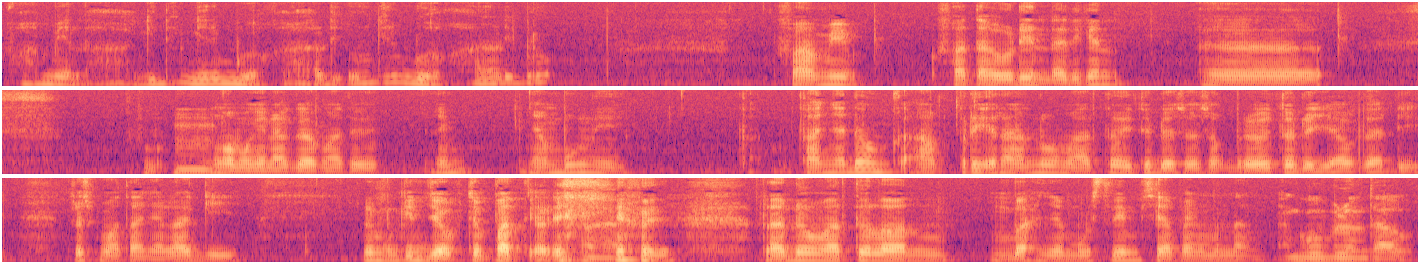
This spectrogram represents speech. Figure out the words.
Fahmi lagi dia ngirim dua kali. Oh ngirim dua kali bro. Fahmi Fatahudin tadi kan eh, Hmm. ngomongin agama tuh. Ini nyambung nih. Ta- tanya dong ke Apri Ranu Marto itu udah sosok beliau itu udah jawab tadi. Terus mau tanya lagi lu mungkin jawab cepat kali. Ranu Marto lawan mbahnya Muslim siapa yang menang? Gue belum tahu.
